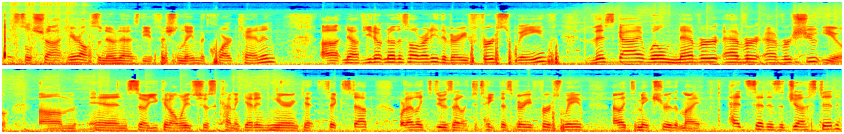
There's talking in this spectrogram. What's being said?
pistol shot here, also known as the official name, the Quark Cannon. Uh, now, if you don't know this already, the very first wave, this guy will never, ever, ever shoot you. Um, and so you can always just kind of get in here and get fixed up. What I like to do is I like to take this very first wave, I like to make sure that my headset is adjusted.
